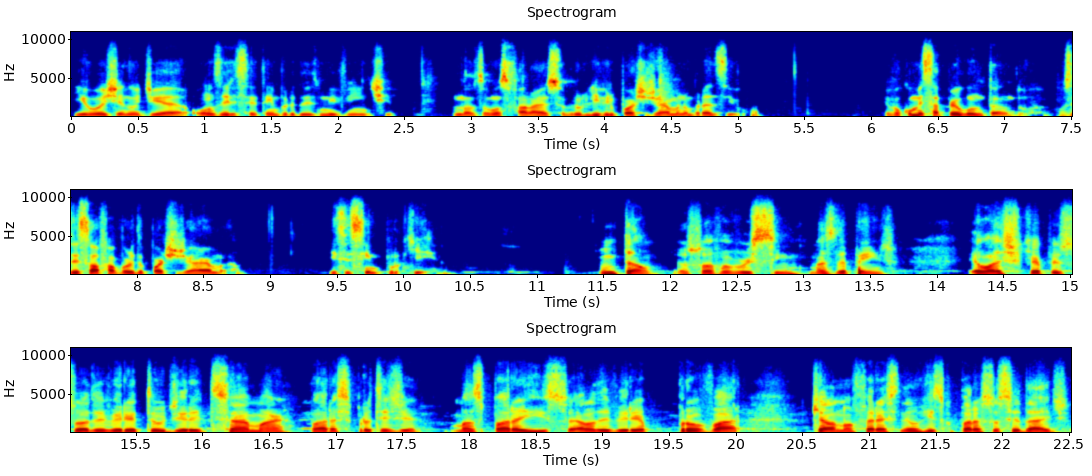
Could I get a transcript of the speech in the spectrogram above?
E hoje, no dia 11 de setembro de 2020, nós vamos falar sobre o livre porte de arma no Brasil. Eu vou começar perguntando: vocês são a favor do porte de arma? E se sim, por quê? Então, eu sou a favor sim, mas depende. Eu acho que a pessoa deveria ter o direito de se armar para se proteger, mas para isso ela deveria provar que ela não oferece nenhum risco para a sociedade.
